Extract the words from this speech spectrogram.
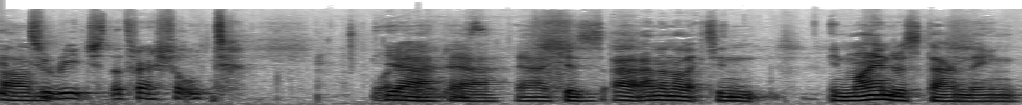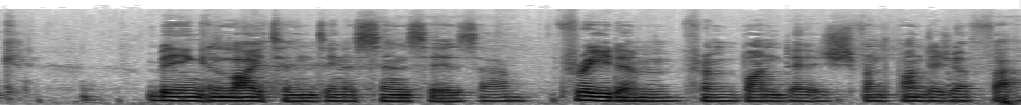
um, to reach the threshold. yeah, yeah, yeah. Because uh, I don't know, like in in my understanding, being enlightened in a sense is um, freedom from bondage, from the bondage of uh,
